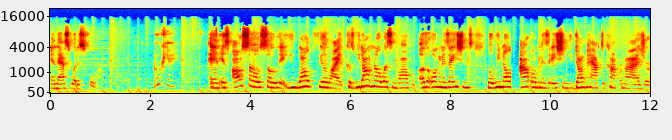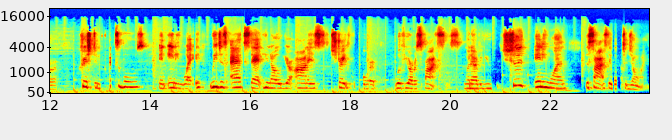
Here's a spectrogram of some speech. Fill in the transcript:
and that's what it's for. Okay. And it's also so that you won't feel like, because we don't know what's involved with other organizations, but we know our organization, you don't have to compromise your Christian principles in any way. We just ask that, you know, you're honest, straightforward, with your responses whenever you should anyone decides they want to join.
